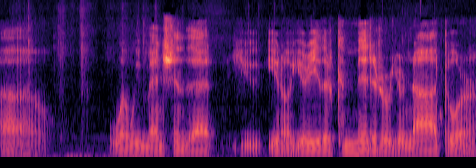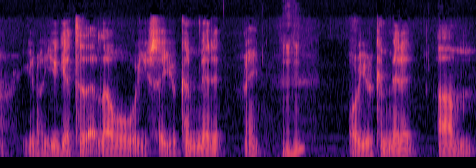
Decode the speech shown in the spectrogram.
uh, when we mentioned that you you know you're either committed or you're not, or you know you get to that level where you say you're committed, right? mm-hmm. Or you're committed. Um,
